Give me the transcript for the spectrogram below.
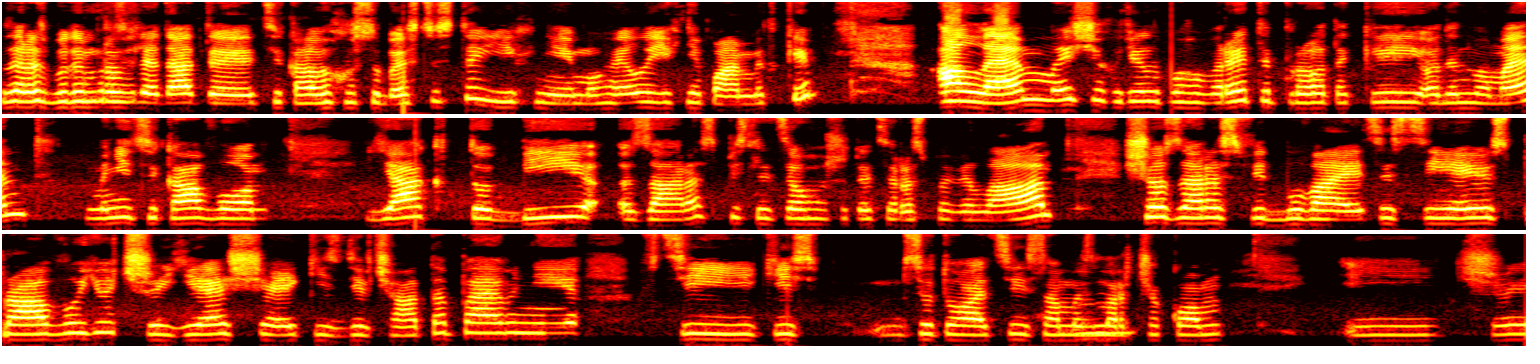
зараз будемо розглядати цікавих особистостей, їхні могили, їхні пам'ятки. Але ми ще хотіли поговорити про такий один момент. Мені цікаво, як тобі зараз, після цього, що ти це розповіла, що зараз відбувається з цією справою? Чи є ще якісь дівчата певні в цій якійсь ситуації саме з Марчаком? І чи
